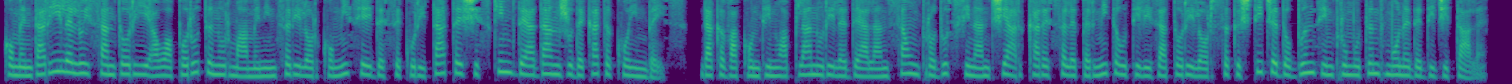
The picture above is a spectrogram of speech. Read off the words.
Comentariile lui Santori au apărut în urma amenințărilor Comisiei de Securitate și Schimb de a da în judecată Coinbase, dacă va continua planurile de a lansa un produs financiar care să le permită utilizatorilor să câștige dobânzi împrumutând monede digitale.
